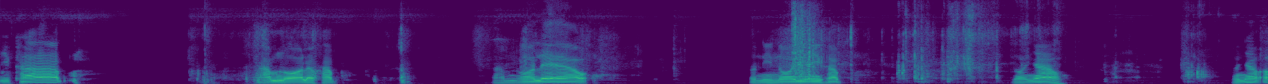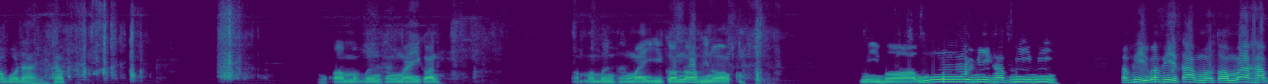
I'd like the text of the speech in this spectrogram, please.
อีกครับ สามนอแล้วครับสามนอแล้วตัวนี้นอใหญ่ครับน้อยยาน้อยยาวเอาบ่ได้ครับออกมาเบิ่งข้างในก่อนออกมาเบิ่งข้างในอีกก่อนเนาะพี่น้องมีบ่อู้ยมีครับ มีมีมาพี่มาพี่ตามมาต่อมาครับ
